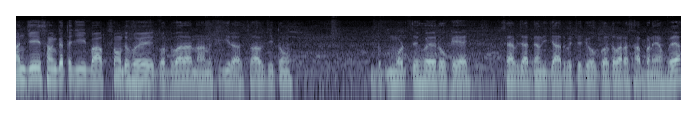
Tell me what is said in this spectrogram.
ਹਾਂਜੀ, ਸੰਗਤ ਜੀ ਵਾਪਸ ਆਉਂਦੇ ਹੋਏ ਗੁਰਦੁਆਰਾ ਨਾਨਕ ਜੀ ਰਾਜ ਸਾਹਿਬ ਜੀ ਤੋਂ ਦ- ਮੁੜਦੇ ਹੋਏ ਰੋਕੇ ਆਏ ਸਾਹਿਬਜ਼ਾਦਿਆਂ ਦੀ ਯਾਦ ਵਿੱਚ ਜੋ ਗੁਰਦੁਆਰਾ ਸਾਹਿਬ ਬਣਿਆ ਹੋਇਆ।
